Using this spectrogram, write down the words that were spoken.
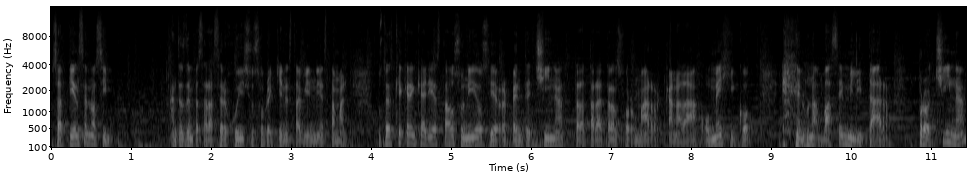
O sea, piénsenlo así. Antes de empezar a hacer juicios sobre quién está bien y está mal. ¿Ustedes qué creen que haría Estados Unidos si de repente China tratara de transformar Canadá o México en una base militar pro-China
